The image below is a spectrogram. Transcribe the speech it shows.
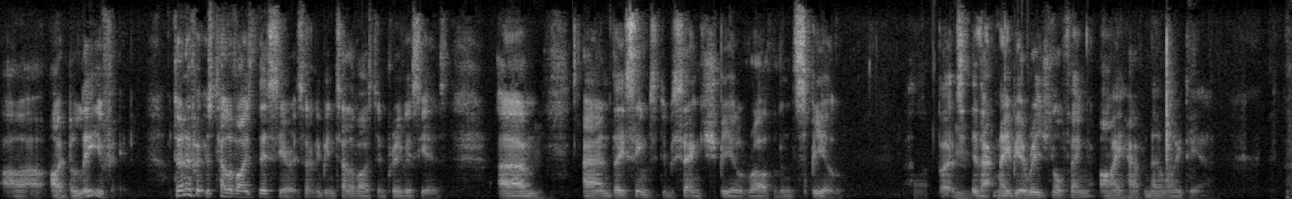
uh, I believe, I don't know if it was televised this year. It's certainly been televised in previous years, um, and they seem to be saying Spiel rather than Spiel. Uh, but mm. that may be a regional thing. I have no idea. Uh,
